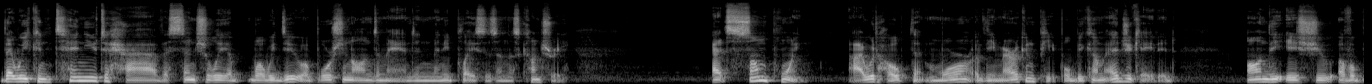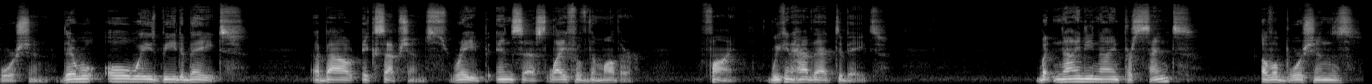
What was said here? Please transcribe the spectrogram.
that we continue to have essentially what we do abortion on demand in many places in this country. At some point, I would hope that more of the American people become educated on the issue of abortion. There will always be debate about exceptions, rape, incest, life of the mother. Fine, we can have that debate. But 99% of abortions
